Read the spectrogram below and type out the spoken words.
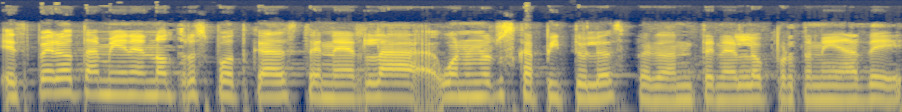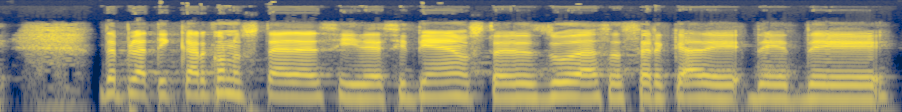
espero también en otros podcasts tenerla, bueno, en otros capítulos, perdón, tener la oportunidad de, de platicar con ustedes y de si tienen ustedes dudas acerca de, de, de,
